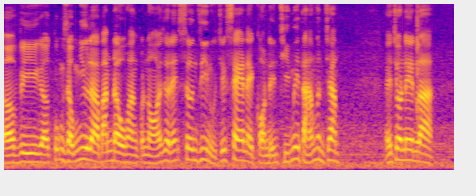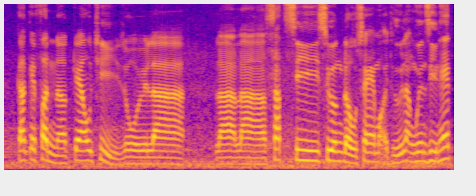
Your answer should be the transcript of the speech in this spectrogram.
À, vì ờ, cũng giống như là ban đầu Hoàng có nói rồi đấy sơn zin của chiếc xe này còn đến 98% đấy cho nên là các cái phần keo chỉ rồi là là là sắt xi xương đầu xe mọi thứ là nguyên zin hết.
